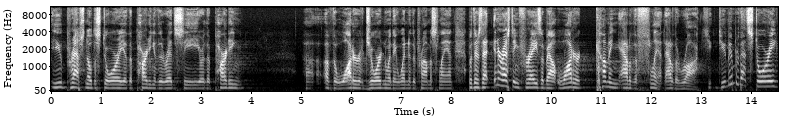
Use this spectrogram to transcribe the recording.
you perhaps know the story of the parting of the Red Sea or the parting uh, of the water of Jordan when they went into the promised land. But there's that interesting phrase about water coming out of the flint, out of the rock. Do you, do you remember that story?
